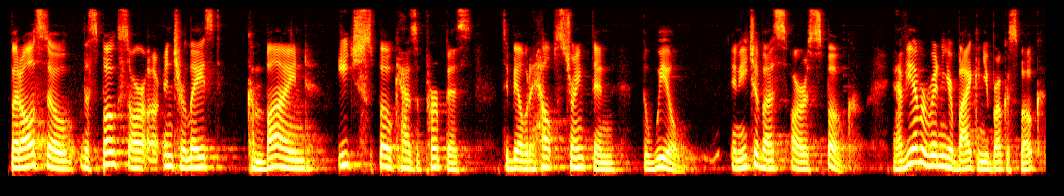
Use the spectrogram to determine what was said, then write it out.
but also the spokes are, are interlaced, combined. Each spoke has a purpose to be able to help strengthen the wheel. And each of us are a spoke. have you ever ridden your bike and you broke a spoke?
